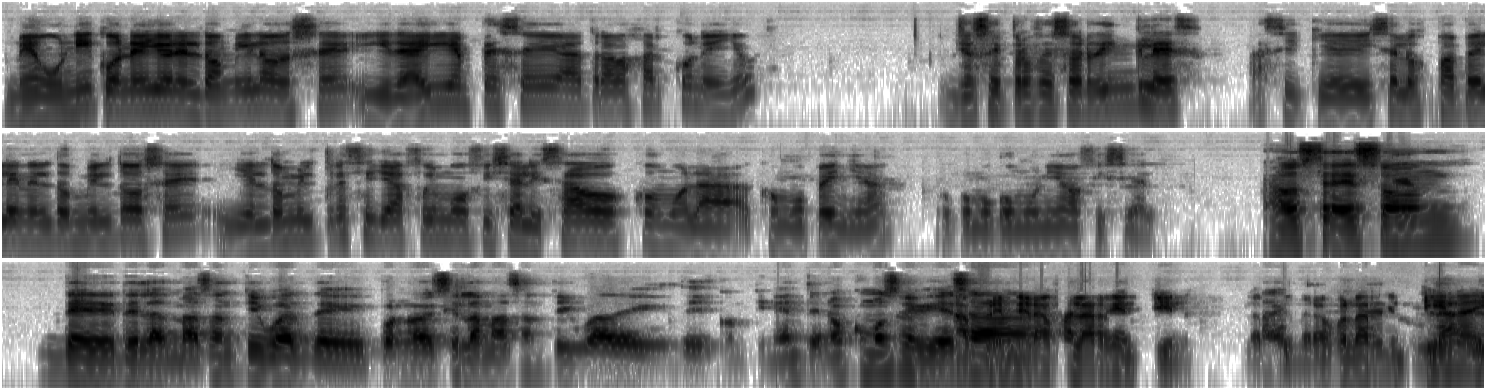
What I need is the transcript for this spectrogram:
Me uní con ellos en el 2011 y de ahí empecé a trabajar con ellos. Yo soy profesor de inglés, así que hice los papeles en el 2012 y el 2013 ya fuimos oficializados como, la, como Peña o como comunidad oficial. Ah, ustedes son de, de, las más antiguas, de, por no decir la más antigua de, del continente, ¿no? ¿Cómo se vio esa...? La primera fue la Argentina, la primera fue la Argentina y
